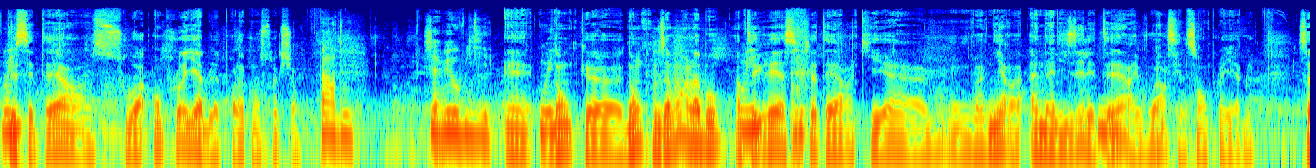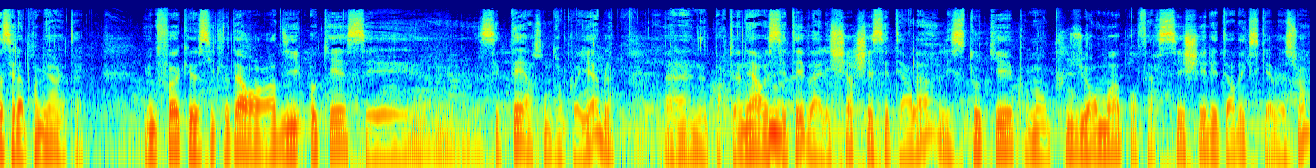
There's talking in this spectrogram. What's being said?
que ces terres soient employables pour la construction. Pardon. J'avais oublié. donc, euh, donc nous avons un labo intégré à Cycloterre qui euh, on va venir analyser les terres et voir si elles sont employables. Ça c'est la première étape. Une fois que Cycloterre aura dit OK, ces, terres sont employables, euh, notre partenaire ECT va aller chercher ces terres-là, les stocker pendant plusieurs mois pour faire sécher les terres d'excavation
